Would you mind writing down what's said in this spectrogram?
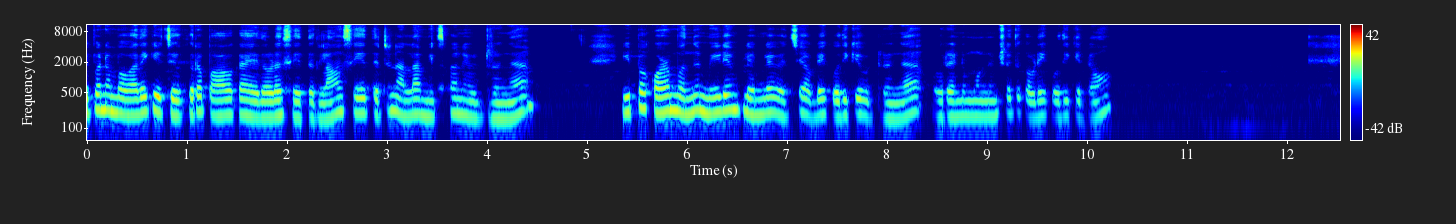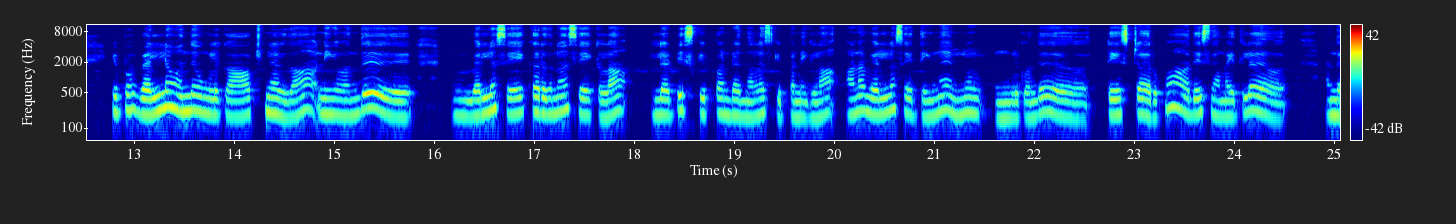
இப்போ நம்ம வதக்கி வச்சுருக்கிற பாவக்காய் இதோட சேர்த்துக்கலாம். சேர்த்துட்டு நல்லா மிக்ஸ் பண்ணி விட்டுருங்க. இப்போ குழம்பு வந்து மீடியம் ஃப்ளேமில் வச்சு அப்படியே கொதிக்க விட்டுருங்க. ஒரு 2, 3 நிமிஷத்துக்கு அப்படியே கொதிக்கட்டும். இப்போ வெல்லம் வந்து உங்களுக்கு ஆப்ஷனல் தான். நீங்கள் வந்து வெல்லம் சேர்க்கறதுனா சேர்க்கலாம். இல்லாட்டி ஸ்கிப் பண்ணுறதுனால ஸ்கிப் பண்ணிக்கலாம். ஆனால் வெல்லம் சேர்த்திங்கன்னா இன்னும் உங்களுக்கு வந்து டேஸ்ட்டாக இருக்கும். அதே சமயத்தில் அந்த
